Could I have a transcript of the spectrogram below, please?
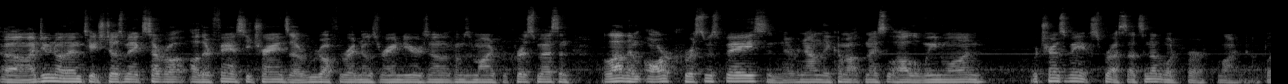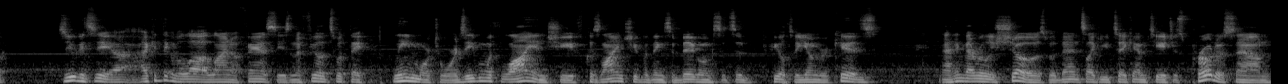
Um, I do know that MTH does make several other fantasy trains. Uh, Rudolph the Red-Nosed Reindeer is another that comes to mind for Christmas, and a lot of them are Christmas-based, and every now and then they come out with a nice little Halloween one. Or Transylvania Express, that's another one for Lionel. But as you can see, I, I can think of a lot of Lionel fantasies, and I feel it's what they lean more towards, even with Lion Chief, because Lion Chief I think is a big one because it's appeal to younger kids. And I think that really shows, but then it's like you take MTH's proto sound,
